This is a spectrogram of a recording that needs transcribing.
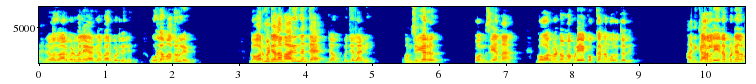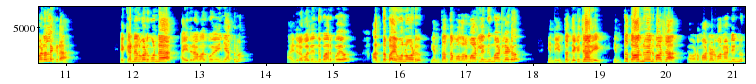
హైదరాబాద్ పారిపోయి మళ్ళీ ఎక్కడికైనా పారిపోయి తెలియదు. ఊళ్ళో మాత్రం లేడు. గవర్నమెంట్ ఎలా మారిందంతే జంపు జిలాని. వంశీ గారు వంశీ అన్న గవర్నమెంట్ ఉన్నప్పుడు ఏ కుక్కన్న మురుగుతుంది. అధికారం లేనప్పుడు నిలబడాలి ఇక్కడ. ఎక్కడ నిలబడకుండా హైదరాబాద్ పోయి ఏం చేస్తున్నావు హైదరాబాద్ ఎందుకు పారిపోయావు? అంత భయం ఉన్నవాడు ఎంతంత మొదల మాటలు ఎందుకు మాట్లాడావు? ఇంత ఇంత దిగజారి ఇంత దారుణమైన భాష ఎవడు మాట్లాడమన్నాడు నిన్ను?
